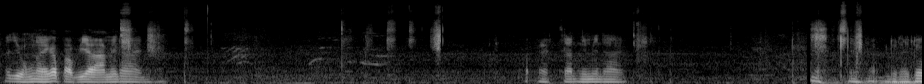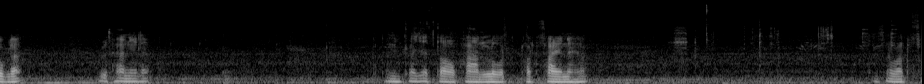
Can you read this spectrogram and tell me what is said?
ถ้าอยู่ข้างในก็ปรับ VR ไม่ได้นะปรับแอดจัดนี้ไม่ได้นี่ครับดูในรูปแล้วดูท่านี้แล้วอันนี้ก็จะต่อผ่านโหลดหลอดไฟนะครับสวัสดไฟ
